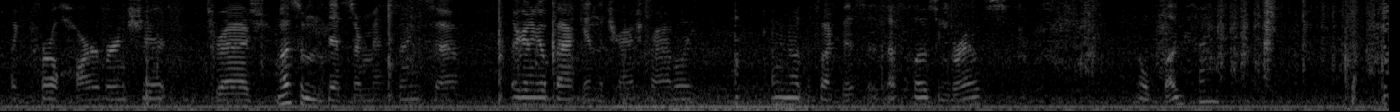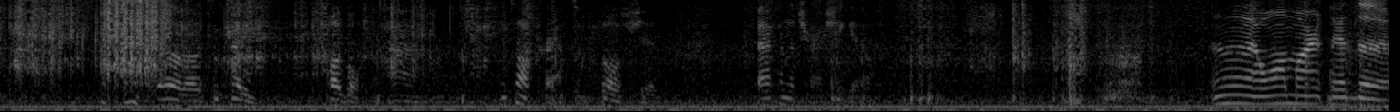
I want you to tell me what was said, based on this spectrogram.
It's like Pearl Harbor and shit. trash. Most of the discs are missing, so they're gonna go back in the trash probably. I don't know what the fuck this is. Up close and gross. Little bug thing? I don't know, it's some kind of puzzle. Um, it's all crap. It's all shit. Back in the trash you go. Uh, at Walmart, they had the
